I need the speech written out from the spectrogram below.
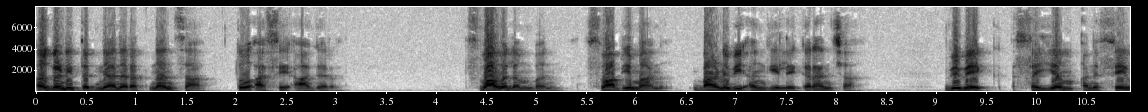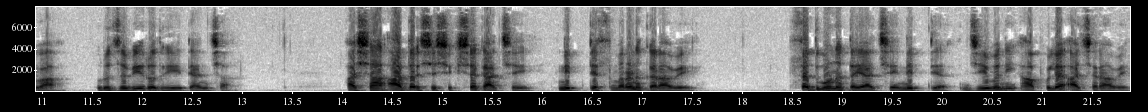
अगणित ज्ञानरत्नांचा तो असे आगर. स्वावलंबन स्वाभिमान बाणवी अंगी लेकरांच्या. विवेक संयम आणि सेवा रुजवी हृदयी त्यांच्या. अशा आदर्श शिक्षकाचे नित्य स्मरण करावे. सद्गुणतयाचे नित्य जीवनी आपुल्या आचरावे.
